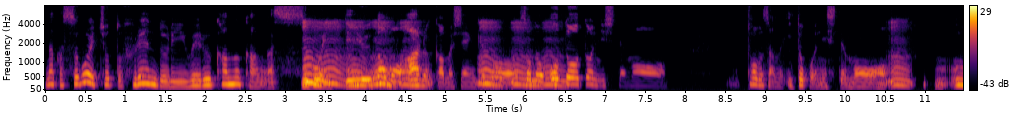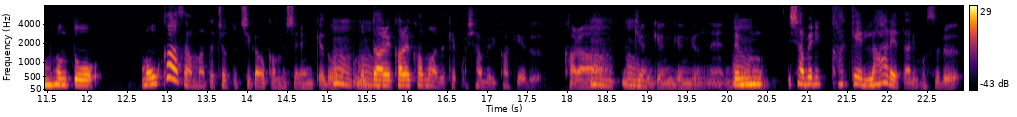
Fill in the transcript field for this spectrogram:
なんかすごいちょっとフレンドリーウェルカム感がすごいっていうのもあるかもしれんけどその弟にしてもトムさんのいとこにしてもう、ん。うん、本当まあお母さんまたちょっと違うかもしれんけど、うんうんまあ誰彼構わず結構喋りかけるから、うんうんギュンギュンギュンギュンね。でもうん喋、りかけられたりもする。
